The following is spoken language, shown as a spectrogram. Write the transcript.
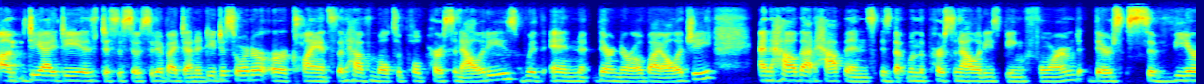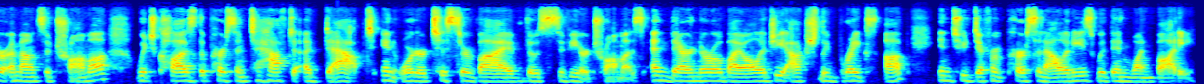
um, DID is dissociative identity disorder, or clients that have multiple personalities within their neurobiology. And how that happens is that when the personality is being formed, there's severe amounts of trauma, which cause the person to have to adapt in order to survive those severe traumas. And their neurobiology actually breaks up into different personalities within one body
